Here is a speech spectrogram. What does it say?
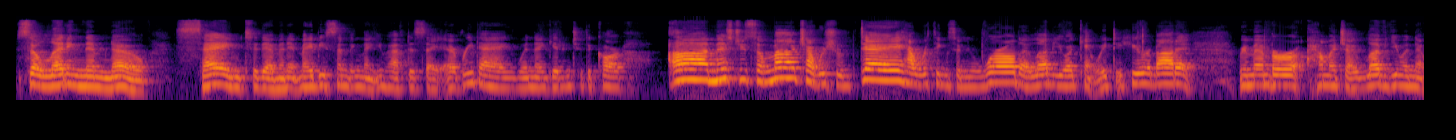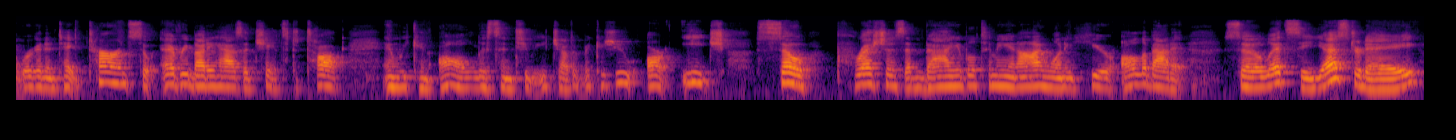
so letting them know, saying to them, and it may be something that you have to say every day when they get into the car. Ah, I missed you so much. How was your day? How were things in your world? I love you. I can't wait to hear about it. Remember how much I love you and that we're going to take turns so everybody has a chance to talk and we can all listen to each other because you are each so precious and valuable to me and I want to hear all about it. So let's see. Yesterday,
